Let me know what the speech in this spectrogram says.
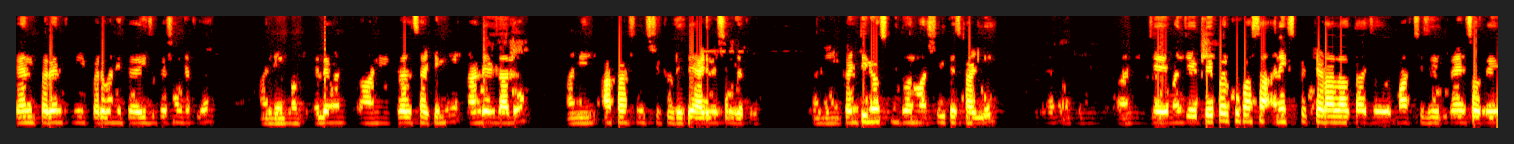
टेन्थपर्यंत मी परभणीचं एज्युकेशन घेतलं. आणि मग इलेवन्थ आणि ट्वेल्थसाठी मी नांदेडला आलो आणि आकाश इन्स्टिट्यूट इथे ॲडमिशन घेतलं. आणि कंटिन्युअस मी दोन वर्ष इथेच काढले. आणि जे म्हणजे पेपर खूप असा अनएक्सपेक्टेड आला होता. जे मागचे जे फ्रेंड्स होते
